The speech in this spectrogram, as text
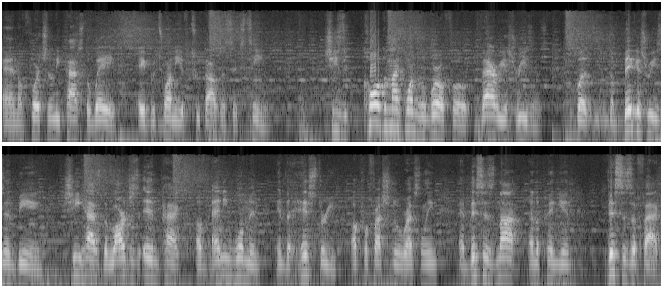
and unfortunately passed away April 20 of 2016. She's called the ninth wonder of the world for various reasons, but the biggest reason being she has the largest impact of any woman in the history of professional wrestling, and this is not an opinion, this is a fact.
